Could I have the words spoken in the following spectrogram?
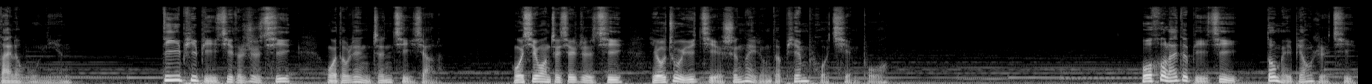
待了五年。第一批笔记的日期，我都认真记下了。我希望这些日期有助于解释内容的偏颇浅薄。我后来的笔记都没标日期，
